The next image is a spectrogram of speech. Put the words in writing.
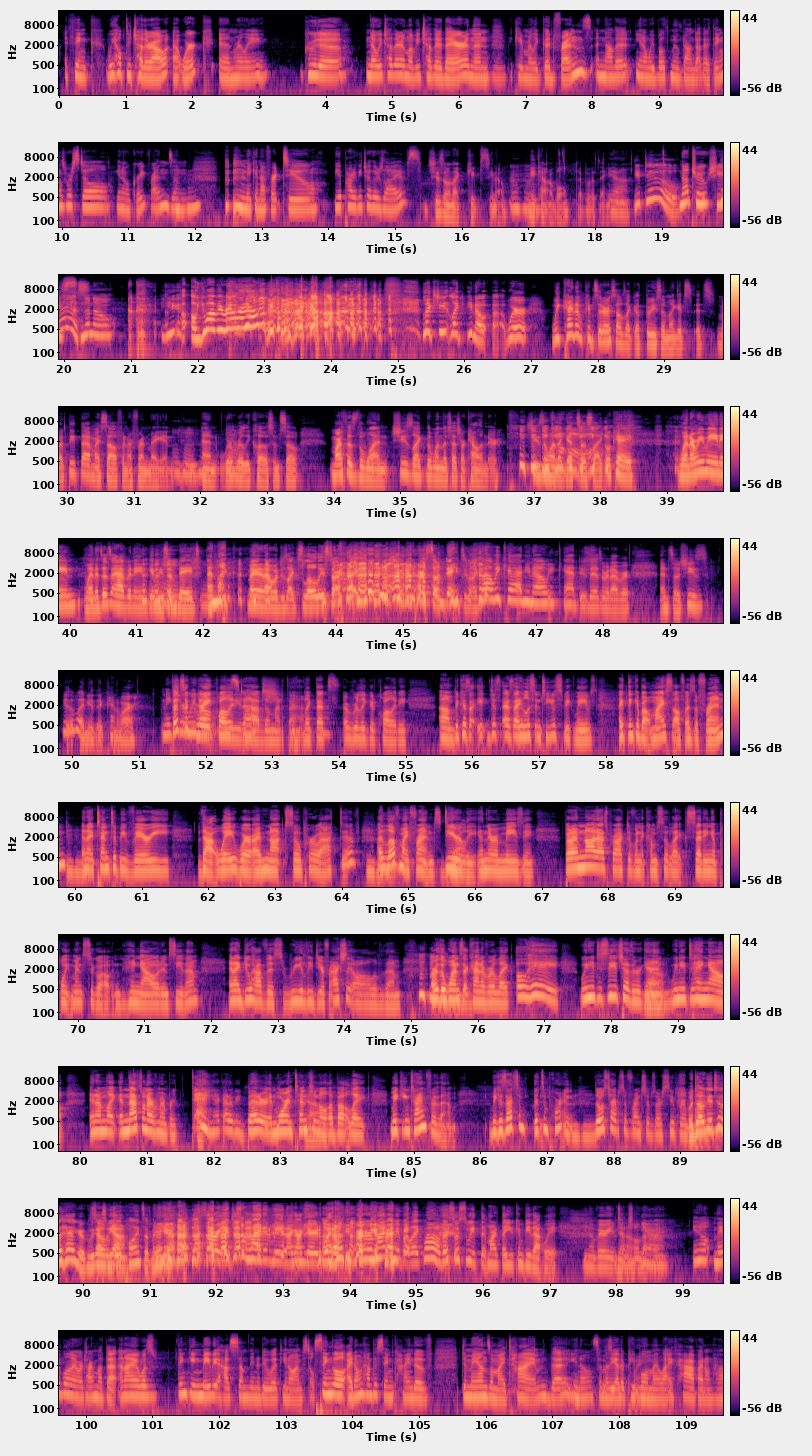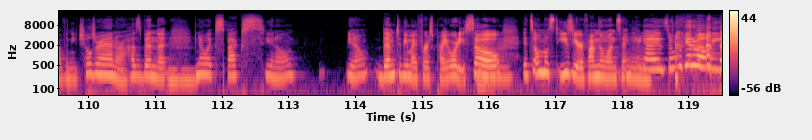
I think we helped each other out at work and really grew to know each other and love each other there, and then Mm-hmm. became really good friends. And now that you know we both moved on to other things, we're still you know great friends and Mm-hmm. make an effort to be a part of each other's lives. She's the one that keeps, you know, me mm-hmm. accountable type of a thing. Yeah. You do. Not true. She's Yes. no no. you, uh, Oh, you want to be real right now? like she, like you know, uh, we're we kind of consider ourselves like a threesome. Like it's it's Martita, myself, and our friend Megan, mm-hmm. Mm-hmm. and we're Yeah. really close. And so Martha's the one. She's like the one that sets our calendar. She's the one that gets us like, okay. When are we meeting? When is this happening? Give me some dates. And like Megan and I would just like slowly start like shooting her some dates. And like, well, we can, you know, we can't do this or whatever. And so she's you're the one. You're the kind of our make That's sure a we great quality to have, though. Marta. Yeah. Like that's a really good quality. Um, because I, just as I listen to you speak, Mabes, I think about myself as a friend, and I tend to be very that way where I'm not so proactive. I love my friends dearly, and they're amazing, but I'm not as proactive when it comes to like setting appointments to go out and hang out and see them. And I do have this really dear friend. Actually, all of them are the ones that kind of are like, "Oh, hey, we need to see each other again. Yeah. We need to hang out." And I'm like, and that's when I remember, dang, I gotta be better and more intentional Yeah. about like making time for them, because that's it's important. Those types of friendships are super Important. But don't get too ahead, girl. 'cause We got So, some yeah. good points up in here. Sorry, it just reminded me, and I got carried away. No, you're it right, reminded me, but like, wow, that's so sweet that Martha, you can be that way. You know, very intentional that Yeah. way. You know, Mabel and I were talking about that, and I was thinking maybe it has something to do with, you know, I'm still single. I don't have the same kind of demands on my time that, you know, some of the other people point. in my life have. I don't have any children or a husband that, Mm-hmm. you know, expects, you know, you know, them to be my first priority. So mm-hmm. it's almost easier if I'm the one saying. "Hey mm-hmm. guys, don't forget about me.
